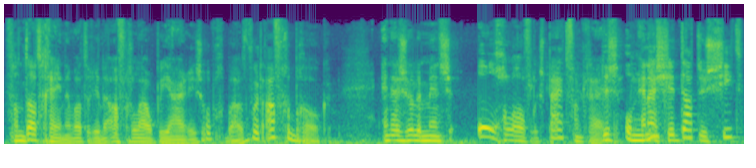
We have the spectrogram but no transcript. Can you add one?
van datgene wat er in de afgelopen jaren is opgebouwd. Wordt afgebroken. En daar zullen mensen ongelooflijk spijt van krijgen. Dus om En als je dat dus ziet,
